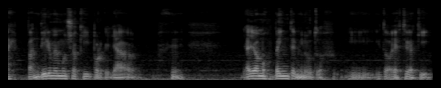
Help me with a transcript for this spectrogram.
expandirme mucho aquí porque ya, ya llevamos 20 minutos y, todavía estoy aquí.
